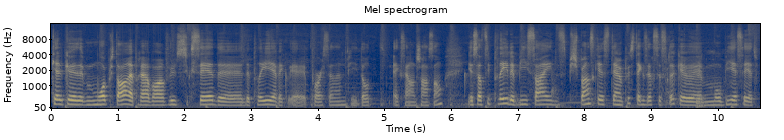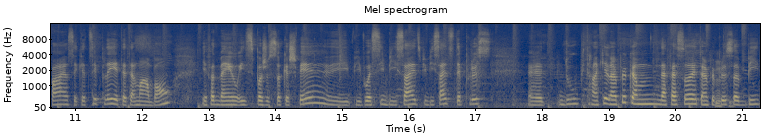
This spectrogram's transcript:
quelques mois plus tard, après avoir vu le succès de, de Play avec euh, Porcelain puis d'autres excellentes chansons, il a sorti Play de B-Sides. Puis je pense que c'était un peu cet exercice-là que Moby essayait de faire. C'est que, tu sais, Play était tellement bon. Il a fait, ben c'est pas juste ça que je fais. Et puis voici B-Sides. Puis B-Sides, c'était plus euh, doux puis tranquille, un peu comme la face A est un peu plus upbeat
